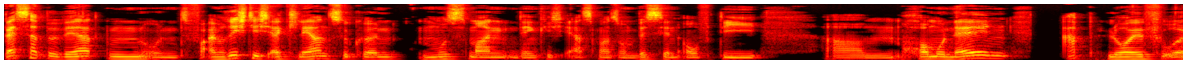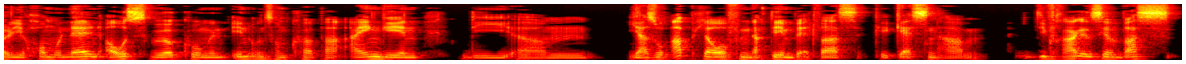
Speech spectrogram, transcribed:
besser bewerten und vor allem richtig erklären zu können, muss man, denke ich, erstmal so ein bisschen auf die ähm, hormonellen Abläufe oder die hormonellen Auswirkungen in unserem Körper eingehen, die ähm, ja so ablaufen, nachdem wir etwas gegessen haben. Die Frage ist ja, was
